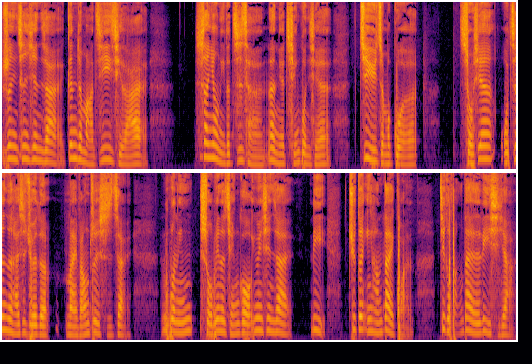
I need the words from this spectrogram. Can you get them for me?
所以你趁现在跟着马基一起来，善用你的资产，那你的钱滚钱。至于怎么滚，首先我真的还是觉得买房最实在。如果您手边的钱够，因为现在利去跟银行贷款。这个房贷的利息啊，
